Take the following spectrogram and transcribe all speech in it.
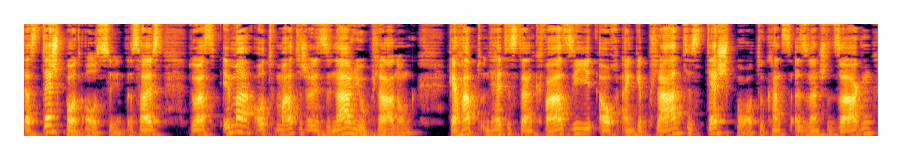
das Dashboard aussehen? Das heißt, du hast immer automatisch eine Szenarioplanung gehabt und hättest dann quasi auch ein geplantes Dashboard. Du kannst also dann schon sagen,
